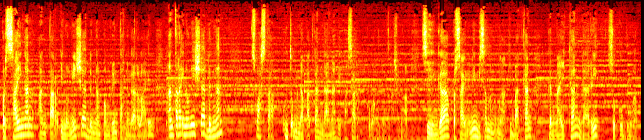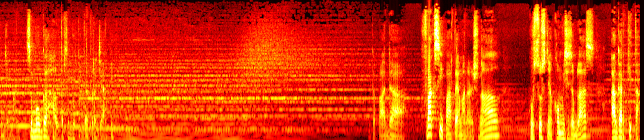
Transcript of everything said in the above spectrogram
persaingan antar Indonesia dengan pemerintah negara lain, antara Indonesia dengan swasta untuk mendapatkan dana di pasar keuangan internasional. Sehingga persaingan ini bisa mengakibatkan kenaikan dari suku bunga pinjaman. Semoga hal tersebut tidak terjadi. Kepada fraksi Partai Amanat Nasional, khususnya Komisi 11, agar kita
